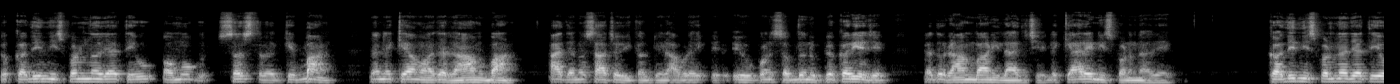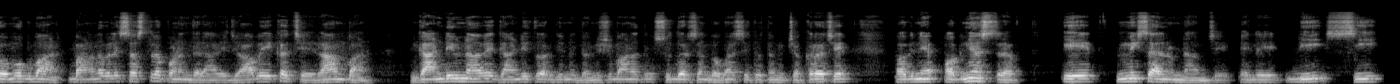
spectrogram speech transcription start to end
તો કદી નિષ્ફળ ન જાય તેવું અમોઘ શસ્ત્ર કે બાણ. તેને કહેવામાં આવે રામ બાણ. આ તેનો સાચો વિકલ્પ છે. આપણે એવું પણ શબ્દનો ઉપયોગ કરીએ છીએ. કે તો રામબાણ ઇલાજ છે. એટલે ક્યારેય નિષ્ફળ ન જાય. કદી નિષ્ફળ ન જાય તે અમુક બાણ. બાણના બદલે શસ્ત્ર પણ અંદર આવે જવાબ એક જ છે રામબાણ ગાંડીવ ના આવે ગાંડી તો અર્જુનનું ધનુષ બાણ હતું. સુદર્શન ભગવાન શ્રી કૃષ્ણનું ચક્ર છે. અગ્ન્ય અગ્નિસ્ત્ર એ મિસાઇલનું નામ છે. એટલે ડી, સી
